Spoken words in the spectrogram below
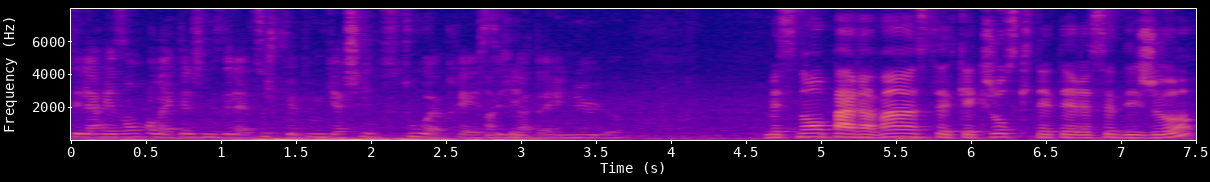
c'est la raison pour laquelle je misais là-dessus. Je pouvais plus me cacher du tout après. Célibataire et nu, là. Mais sinon, auparavant, c'était quelque chose qui t'intéressait déjà?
